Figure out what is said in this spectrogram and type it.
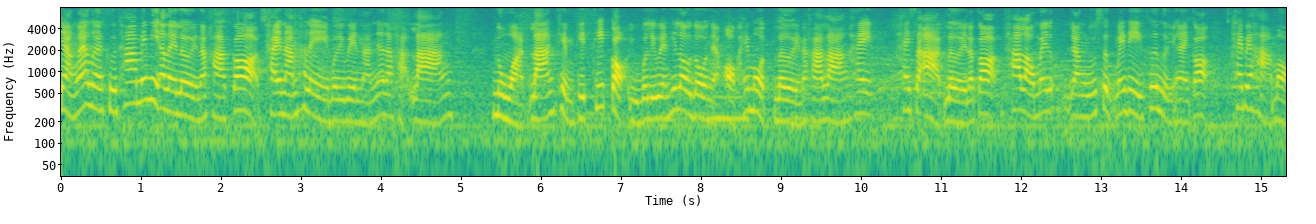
อย่างแรกเลยคือถ้าไม่มีอะไรเลยนะคะ ก็ใช้น้ำทะเลบริเวณนั้นเนี่ยแหละค่ะล้างหนวดล้างเข็มพิษที่เกาะอยู่บริเวณที่เราโดนเนี่ยออกให้หมดเลยนะคะ ล้างให้ให้สะอาดเลย แล้วก็ถ้าเราไม่ยังรู้สึกไม่ดีขึ้นหรือยังไงก็ ให้ไปหาหมอ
